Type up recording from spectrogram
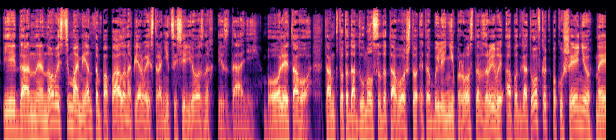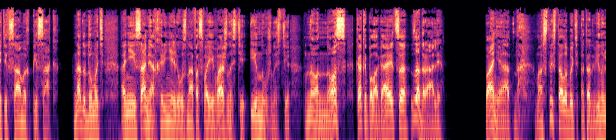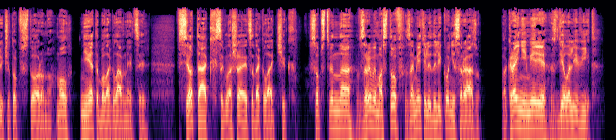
И данная новость моментом попала на первые страницы серьезных изданий. Более того, там кто-то додумался до того, что это были не просто взрывы, а подготовка к покушению на этих самых писак. Надо думать, они и сами охренели, узнав о своей важности и нужности, но нос, как и полагается, задрали. Понятно. Мосты, стало быть, отодвинули чуток в сторону. Мол, не это была главная цель. Все так, соглашается докладчик. Собственно, взрывы мостов заметили далеко не сразу. По крайней мере, сделали вид.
